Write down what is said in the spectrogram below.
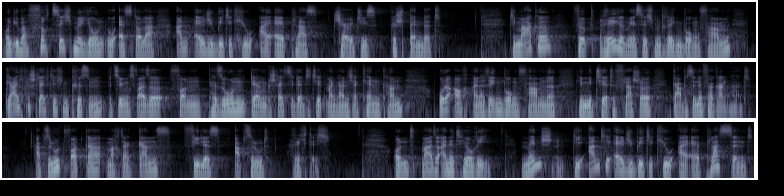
und über 40 Millionen US-Dollar an LGBTQIA Charities gespendet. Die Marke wirbt regelmäßig mit Regenbogenfarben, gleichgeschlechtlichen Küssen bzw. von Personen, deren Geschlechtsidentität man gar nicht erkennen kann oder auch eine regenbogenfarbene limitierte Flasche gab es in der Vergangenheit. Absolut Wodka macht da ganz vieles absolut richtig. Und mal so eine Theorie. Menschen, die anti-LGBTQIA+ sind,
